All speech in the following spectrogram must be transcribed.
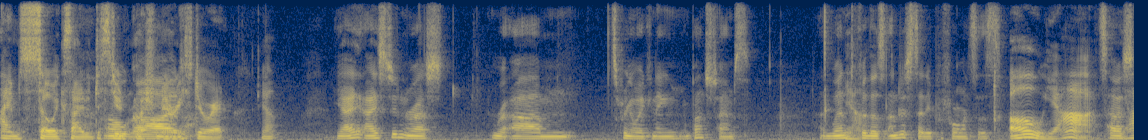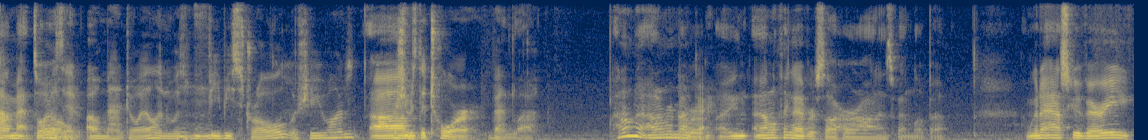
I am so excited to Student Rush God. Mary Stuart." Yeah. Yeah, I, I student rush um, Spring Awakening a bunch of times. I went Yeah. for those understudy performances. Oh yeah. That's how I saw Matt Was Doyle. it? Oh, Matt Doyle, and was Phoebe Strole? Was she one? or Um, she was the tour Wendla. I don't know. I don't remember. Okay. I, I don't think I ever saw her on as Wendla, but I'm going to ask you a very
